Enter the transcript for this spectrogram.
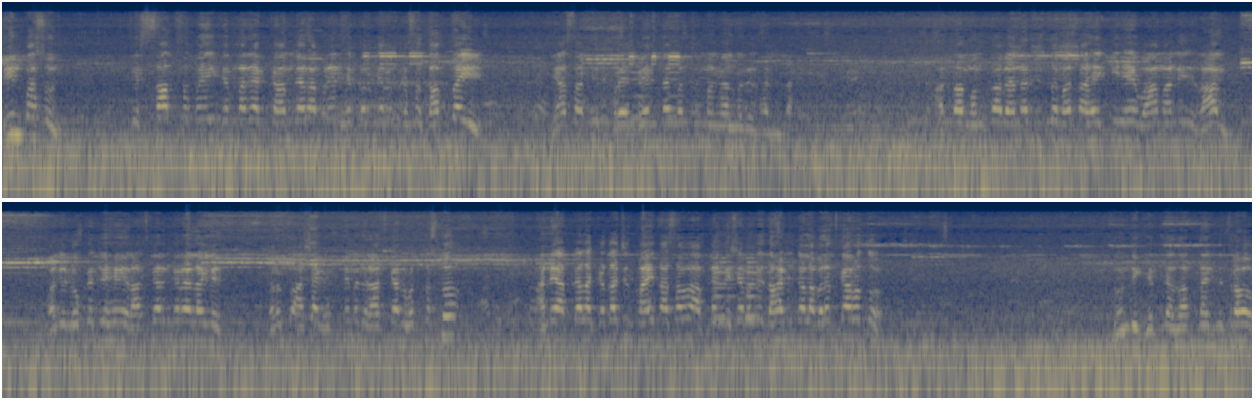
डीनपासून ते साफसफाई करणाऱ्या कामगारापर्यंत हे प्रकरण कसं दाबता येईल यासाठी प्रयत्न पश्चिम बंगालमध्ये झालेला आहे. आता ममता बॅनर्जीचं मत आहे की हे वाम आणि राम वाले लोक जे हे राजकारण करायला लागलेत परंतु अशा घटनेमध्ये राजकारण होत नसतं. आणि आपल्याला कदाचित माहीत असावं आपल्या देशामध्ये दहा मिनिटाला बलात्कार होतो. नोंदी घेतल्या जात नाहीत मित्र. हो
